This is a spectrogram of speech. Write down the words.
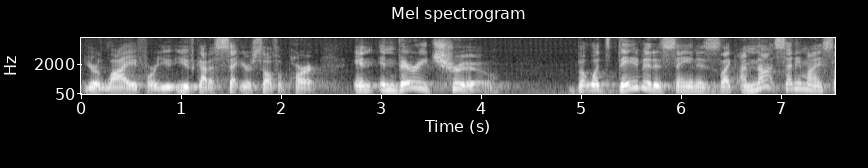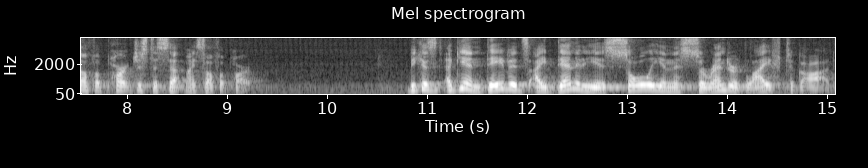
your life, or you, you've got to set yourself apart. And, and very true. But what David is saying is, is like, I'm not setting myself apart just to set myself apart. Because again, David's identity is solely in this surrendered life to God.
